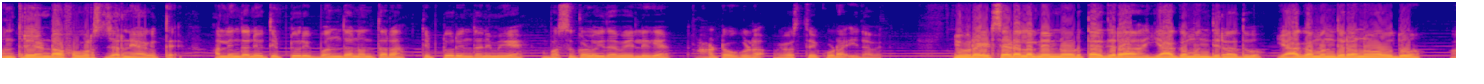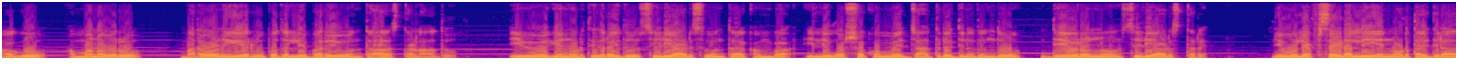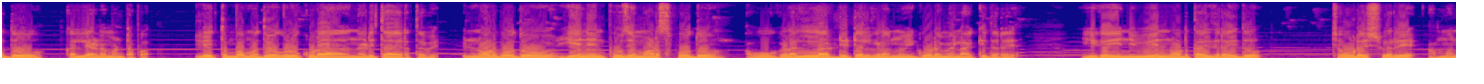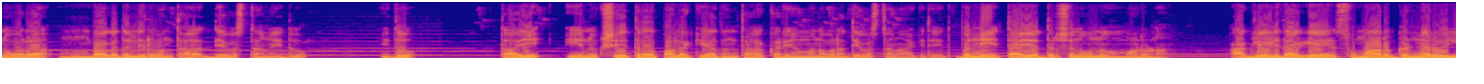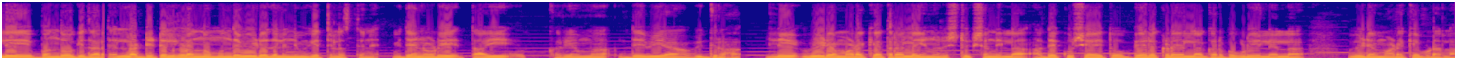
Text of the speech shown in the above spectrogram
ಒಂದು three and half hours journey ಆಗುತ್ತೆ. ಅಲ್ಲಿಂದ ನೀವು ತಿಪ್ಟೂರಿಗೆ ಬಂದ ನಂತರ ತಿಪ್ಟೂರಿಂದ ನಿಮಗೆ ಬಸ್ಗಳು ಇದ್ದಾವೆ ಇಲ್ಲಿಗೆ, ಆಟೋಗಳ ವ್ಯವಸ್ಥೆ ಕೂಡ ಇದ್ದಾವೆ ನೀವು ರೈಟ್ ಸೈಡಲ್ಲಿ ಏನು ನೋಡ್ತಾ ಇದ್ದೀರಾ ಯಾಗ ಮಂದಿರ ಅದು. ಯಾಗ ಮಂದಿರನೂ ಹೌದು, ಹಾಗೂ ಅಮ್ಮನವರು ಬರವಣಿಗೆಯ ರೂಪದಲ್ಲಿ ಬರೆಯುವಂತಹ ಸ್ಥಳ ಅದು. ಇವಾಗ ಏನು ನೋಡ್ತಿದ್ದೀರಾ ಇದು ಸಿಡಿ ಆಡಿಸುವಂತಹ ಕಂಬ. ಇಲ್ಲಿ ವರ್ಷಕ್ಕೊಮ್ಮೆ ಜಾತ್ರೆ ದಿನದಂದು ದೇವರನ್ನು ಸಿಡಿ ಆಡಿಸ್ತಾರೆ. ನೀವು ಲೆಫ್ಟ್ ಸೈಡ್ ಅಲ್ಲಿ ಏನು ನೋಡ್ತಾ ಇದ್ದೀರಾ, ಅದು ಕಲ್ಯಾಣ ಮಂಟಪ. ಇಲ್ಲಿ ತುಂಬಾ ಮದುವೆಗಳು ಕೂಡ ನಡೀತಾ ಇರ್ತವೆ. ಇಲ್ಲಿ ನೋಡ್ಬೋದು ಏನೇನು ಪೂಜೆ ಮಾಡಿಸ್ಬೋದು, ಅವುಗಳೆಲ್ಲ ಡೀಟೇಲ್ಗಳನ್ನು ಈ ಗೋಡೆ ಮೇಲೆ ಹಾಕಿದ್ದಾರೆ. ಈಗ ಈ ನೀವೇನು ನೋಡ್ತಾ ಇದ್ದೀರಾ, ಇದು ಚೌಡೇಶ್ವರಿ ಅಮ್ಮನವರ ಮುಂಭಾಗದಲ್ಲಿರುವಂತಹ ದೇವಸ್ಥಾನ ಇದು. ಇದು ತಾಯಿ ಏನು ಕ್ಷೇತ್ರ ಪಾಲಕಿಯಾದಂತಹ ಕರಿಯಮ್ಮನವರ ದೇವಸ್ಥಾನ ಆಗಿದೆ ಇದು. ಬನ್ನಿ ತಾಯಿಯ ದರ್ಶನವನ್ನು ಮಾಡೋಣ. ಆಗ್ಲೇ ಹೇಳಿದಾಗೆ ಸುಮಾರು ಗಣ್ಯರು ಇಲ್ಲಿ ಬಂದು ಹೋಗಿದ್ದಾರೆ. ಎಲ್ಲ ಡೀಟೇಲ್ಗಳನ್ನು ಮುಂದೆ ವಿಡಿಯೋದಲ್ಲಿ ನಿಮಗೆ ತಿಳಿಸ್ತೇನೆ. ಇದೇ ನೋಡಿ ತಾಯಿ ಕರಿಯಮ್ಮ ದೇವಿಯ ವಿಗ್ರಹ. ಇಲ್ಲಿ ವಿಡಿಯೋ ಮಾಡೋಕ್ಕೆ ಆ ಥರ ಎಲ್ಲ ಏನು ರಿಸ್ಟ್ರಿಕ್ಷನ್ ಇಲ್ಲ. ಅದೇ ಖುಷಿ ಆಯಿತು. ಬೇರೆ ಕಡೆ ಎಲ್ಲ ಗರ್ಭಗುಡಿಯಲ್ಲೆಲ್ಲ ವಿಡಿಯೋ ಮಾಡೋಕ್ಕೆ ಬಿಡಲ್ಲ.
